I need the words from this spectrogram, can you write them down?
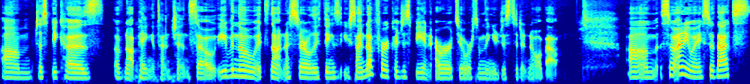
um, just because of not paying attention. So even though it's not necessarily things that you signed up for, it could just be an error or two or something you just didn't know about. Um, so anyway, so that's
